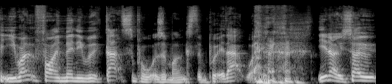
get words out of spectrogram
you won't find many Wehdat supporters amongst them. Put it that way, you know. So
